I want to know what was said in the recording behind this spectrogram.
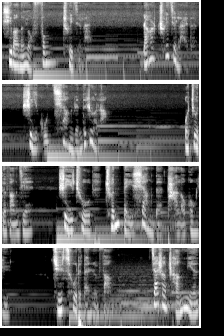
希望能有风吹进来，然而吹进来的是一股呛人的热浪。我住的房间是一处纯北向的塔楼公寓，局促的单人房，加上常年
